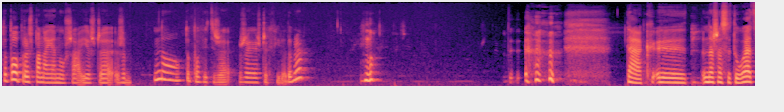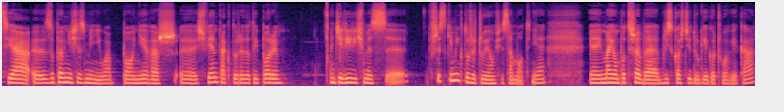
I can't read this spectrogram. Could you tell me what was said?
To poproś pana Janusza jeszcze, żeby. No, to powiedz, że, że jeszcze chwilę, dobra? No. Tak, y, nasza sytuacja y, zupełnie się zmieniła, ponieważ y, święta, które do tej pory dzieliliśmy z wszystkimi, którzy czują się samotnie y, i mają potrzebę bliskości drugiego człowieka,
